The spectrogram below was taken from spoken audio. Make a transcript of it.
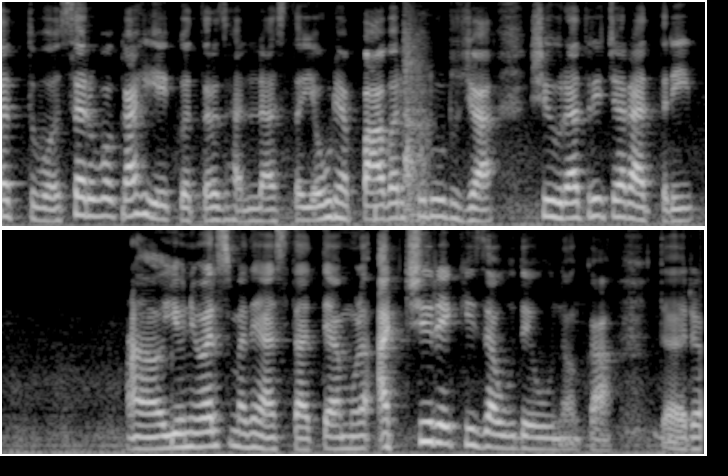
तत्व सर्व काही एकत्र झालेलं असतं. एवढ्या पॉवरफुल ऊर्जा शिवरात्रीच्या रात्री युनिवर्समध्ये असतात. त्यामुळं आजची रेखी जाऊ देऊ नका. तर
